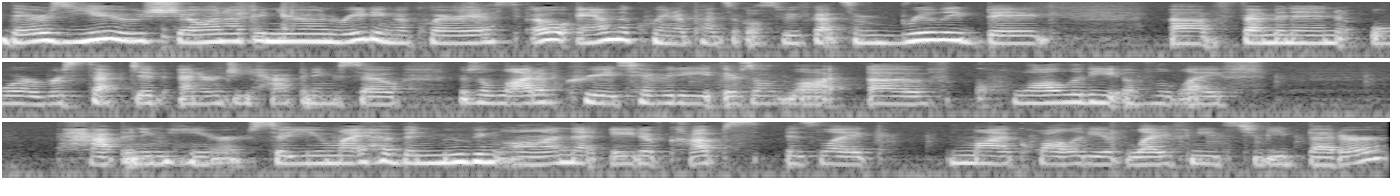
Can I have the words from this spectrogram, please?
There's you showing up in your own reading, Aquarius. Oh, and the Queen of Pentacles. So we've got some really big uh, feminine or receptive energy happening. So there's a lot of creativity, there's a lot of quality of life happening here. So you might have been moving on. That Eight of Cups is like, my quality of life needs to be better.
